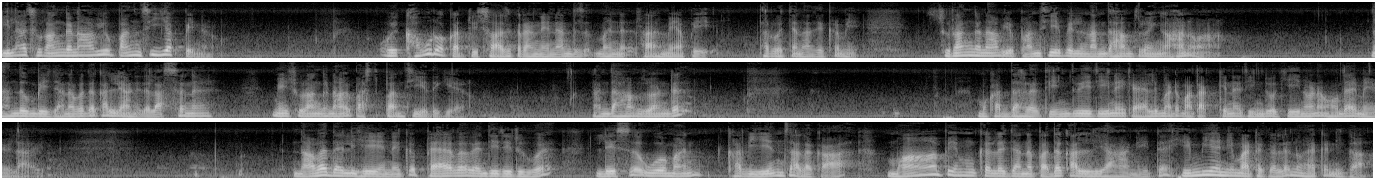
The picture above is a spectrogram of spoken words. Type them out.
ගිලා සුරංගනාවියෝ 500ක් පෙන්නනවා. ওই කවුරක්වත් විශ්වාස කරන්නේ නන්ද මේ අපේ තරුවචනාගේ ක්‍රමේ. සුරංගනාවිය 500 පෙළ නන්දහම්තුරෙන් අහනවා. නන්ද උඹේ ජනපද කල්යාණේද ලස්සන? මේ සුරංගනාවේ 500ද කියලා. නන්දහම්තුරන්ට මොකක්ද අර තින්දුවේ තියෙන එක? ඇලි මට මතක් වෙන තින්දුව කියනවනම් හොඳයි මේ වෙලාවේ. නවදලි හේනක පෑව වැඳිරිරුව ලෙස උවමන් කවියෙන් සලකා මා පෙම් කළ ජනපද කල්යාණිට හිමියනි මට කළ නොහැක නිගා.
